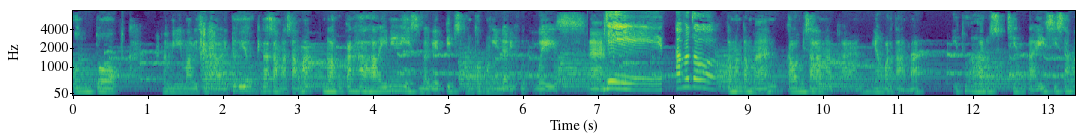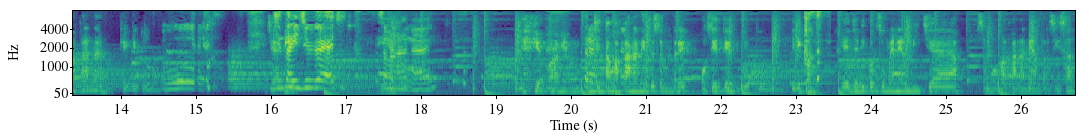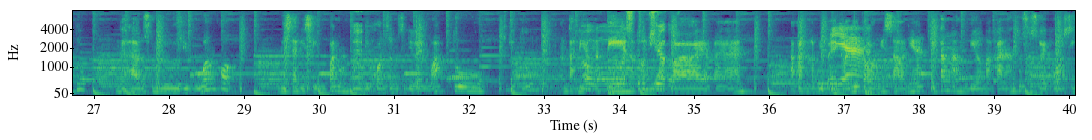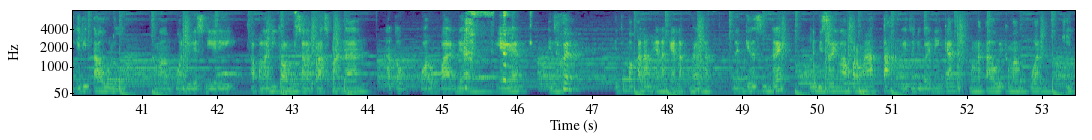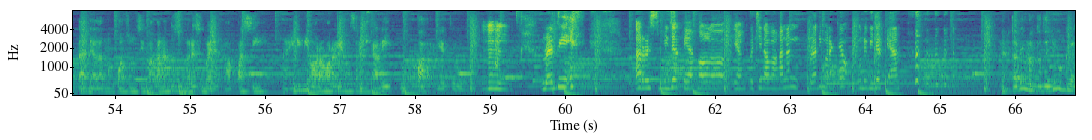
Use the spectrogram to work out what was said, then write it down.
untuk meminimalisir hal itu yuk kita sama-sama melakukan hal-hal ini nih sebagai tips untuk menghindari food waste. Nah Yeay. Apa tuh? teman-teman kalau misalnya makan yang pertama itu harus cintai sisa makanan kayak gitu. Oh, jadi cintai juga ya cinta Iya makanan. jadi orang yang pencinta makanan itu sebenarnya positif gitu. Jadi kons- ya jadi konsumen yang bijak semua makanan yang tersisa tuh nggak harus melulu dibuang kok bisa disimpan untuk Hmm. dikonsumsi di lain waktu gitu entah diangetin Oh, atau setuju. diapa ya kan akan lebih baik Iya. lagi kalau misalnya kita ngambil makanan tuh sesuai porsi jadi tahu loh kemampuan diri sendiri apalagi kalau misalnya prasmanan atau warung padang ya kan itu kan itu makanan enak-enak banget. Dan kita sebenarnya lebih sering lapar mata gitu dibandingkan mengetahui kemampuan kita dalam mengkonsumsi makanan tuh sebenarnya sebanyak apa sih. Nah ini nih orang-orang yang sering kali lupa gitu. Hmm, berarti harus bijak ya kalau yang pecinta makanan berarti mereka udah bijak ya. tapi belum tentu juga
